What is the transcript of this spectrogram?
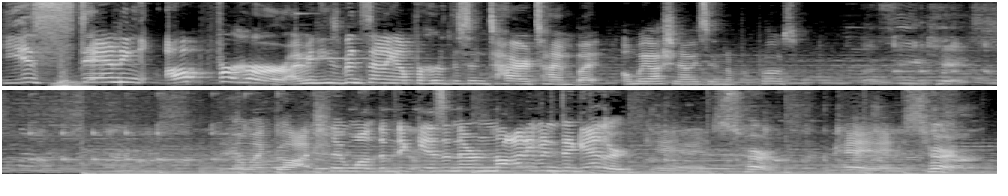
he is standing up for her. I mean, he's been standing up for her this entire time, but oh my gosh, now he's gonna propose. Let's see kiss. Oh my gosh, they want them to kiss and they're not even together. Kiss her. Kiss her.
